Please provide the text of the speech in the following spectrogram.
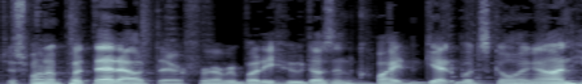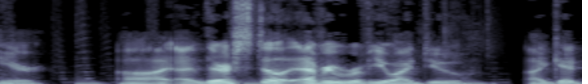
Just want to put that out there for everybody who doesn't quite get what's going on here. Uh, I, there's still every review I do. I get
